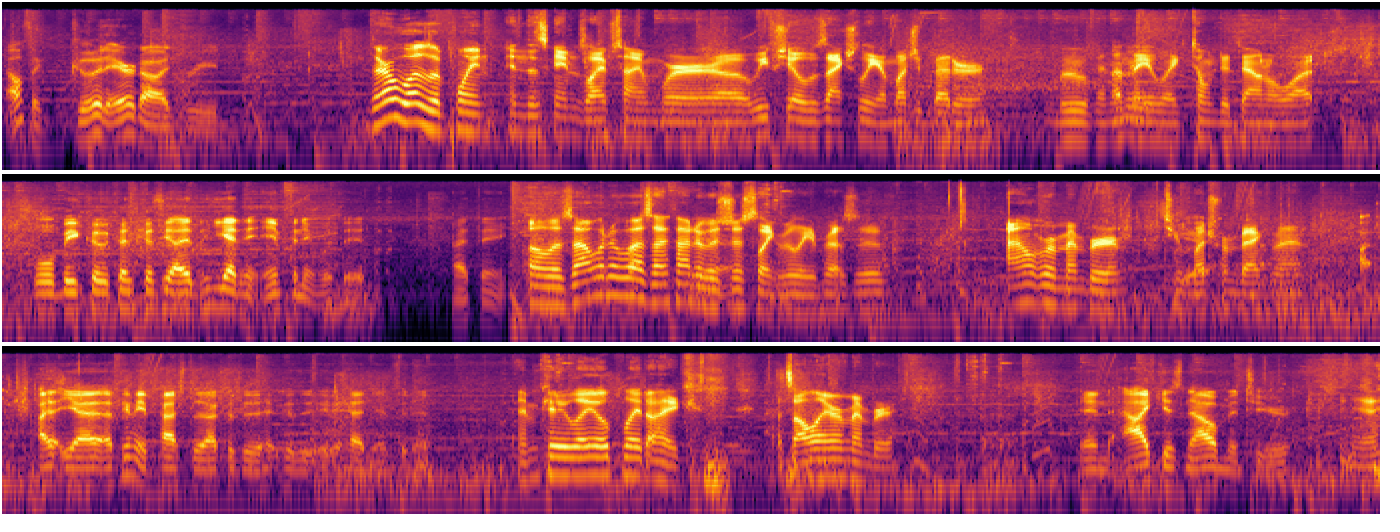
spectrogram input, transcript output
that was a good air dodge read. There was a point in this game's lifetime where uh, leaf shield was actually a much better move, and I then they like toned it down a lot. Well, because because he, had- he had an infinite with it, I think. Oh, is that what it was? I thought it was just like really impressive. I don't remember too much from back then. I, I, yeah, I think they patched it out because it, 'cause it had an infinite. MK Leo played Ike. That's all I remember. And Ike is now mid tier. Yeah.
